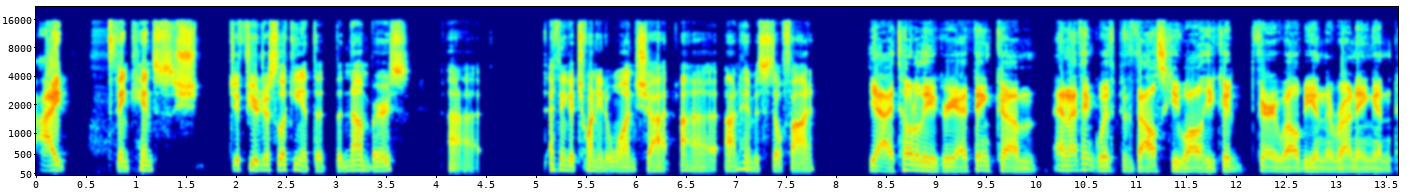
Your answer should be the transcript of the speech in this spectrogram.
I think Hintz, if you're just looking at the the numbers, uh, I think a twenty to one shot uh, on him is still fine. Yeah, I totally agree. I think, um, and I think with Pavelski, while he could very well be in the running and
